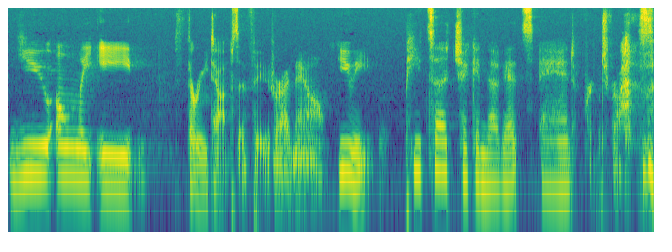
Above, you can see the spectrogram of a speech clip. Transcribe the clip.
you only eat three types of food right now. You eat pizza, chicken nuggets, and french fries.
